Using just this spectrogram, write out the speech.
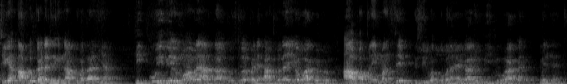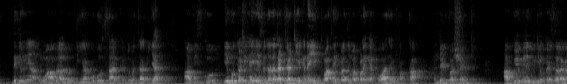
ठीक है? आप लोग कह डालिए मैंने आपको बता दिया। कि कोई भी अगर मुहावरा आता है तो उसके बाद पहले अर्थ बनाइएगा, वाक्य में प्रयोग। आप अपने मन से किसी वाक्य को बनाएगा, जो बीच में वाक्य मिल जाए। देखिए मैंने मुहावरा लोतियाँ को बहुत सारे करके बता दिया। आप इसको, ये बहुत कठिन नहीं है ज़्यादा रटिए कि नहीं, थोड़ा सा एक बार दो पढ़ेंगे, आपको आ जाएगा, पक्का हंड्रेड परसेंट आपको ये मेरे वीडियो कैसा लगा?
